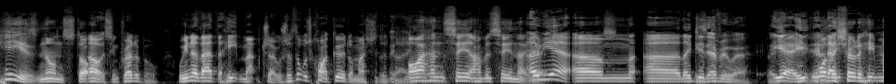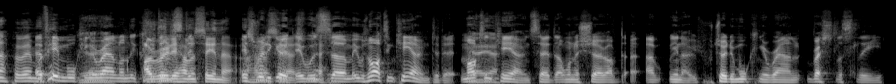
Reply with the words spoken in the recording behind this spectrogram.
He is non-stop. Oh, it's incredible. We know they had the heat map joke, which I thought was quite good on Match of the Day. Oh, I hadn't seen I haven't seen that. Oh yet. yeah, um, uh, they did He's everywhere. Yeah, he, basically. Well, they, they showed a heat map of Emery. of him walking Yeah. around on the. 'cause I he really does haven't seen that. I It's haven't really seen good. that It was um, it was Martin Keown did it. Martin yeah. Keown said, "I want to show, I've, uh, you know, showed him walking around restlessly,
